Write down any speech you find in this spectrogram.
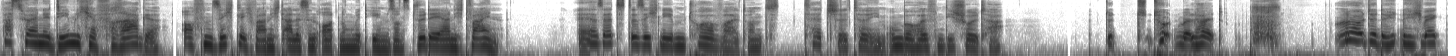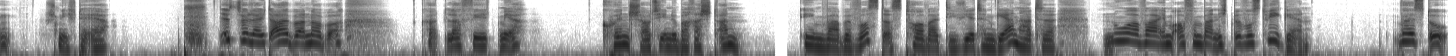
was für eine dämliche Frage. Offensichtlich war nicht alles in Ordnung mit ihm, sonst würde er ja nicht weinen. Er setzte sich neben Torwald und tätschelte ihm unbeholfen die Schulter. Tut mir leid. Wollte dich nicht wecken, schniefte er. Ist vielleicht albern, aber Cutler fehlt mir. Quinn schaute ihn überrascht an. Ihm war bewusst, dass Torwald die Wirtin gern hatte, nur war ihm offenbar nicht bewusst, wie gern. Weißt du,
